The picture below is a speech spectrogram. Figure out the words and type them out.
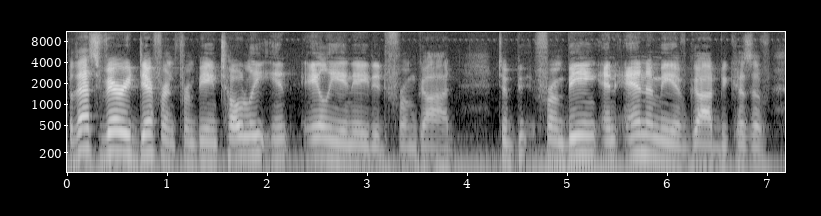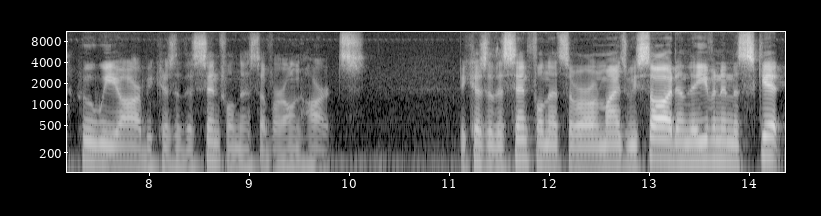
But that's very different from being totally alienated from God to be, from being an enemy of God because of who we are, because of the sinfulness of our own hearts, because of the sinfulness of our own minds. We saw it in the, even in the skit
